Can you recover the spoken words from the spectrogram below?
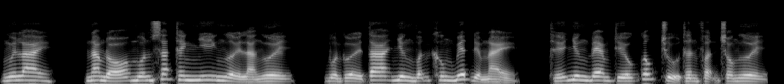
Nguyên lai, like, năm đó muốn sát thanh nhi người là người, buồn cười ta nhưng vẫn không biết điểm này, thế nhưng đem thiếu cốc chủ thân phận cho ngươi.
